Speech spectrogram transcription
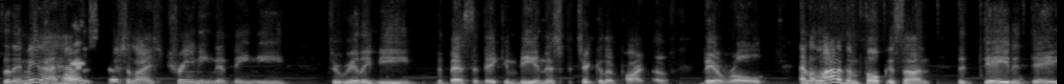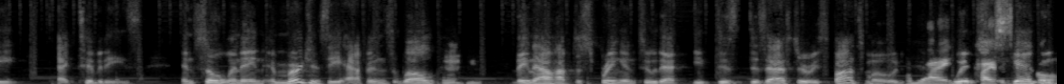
So they may not have the specialized training that they need to really be the best that they can be in this particular part of their role. And a lot of them focus on the day-to-day activities. And so when an emergency happens, well, mm-hmm. they now have to spring into that disaster response mode, right? Which again, they,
